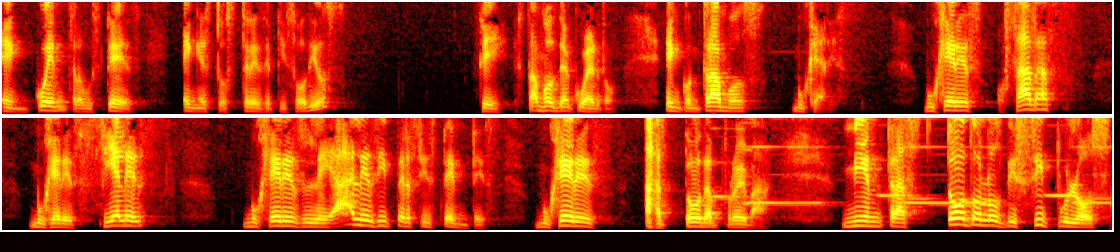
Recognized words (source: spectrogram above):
encuentra usted en estos tres episodios? Sí, estamos de acuerdo. Encontramos mujeres. Mujeres osadas, mujeres fieles, mujeres leales y persistentes, mujeres a toda prueba. Mientras todos los discípulos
